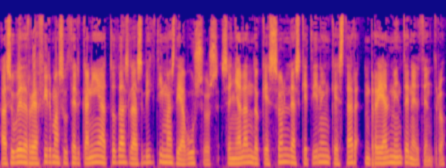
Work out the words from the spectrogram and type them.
A su vez, reafirma su cercanía a todas las víctimas de abusos, señalando que son las que tienen que estar realmente en el centro.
